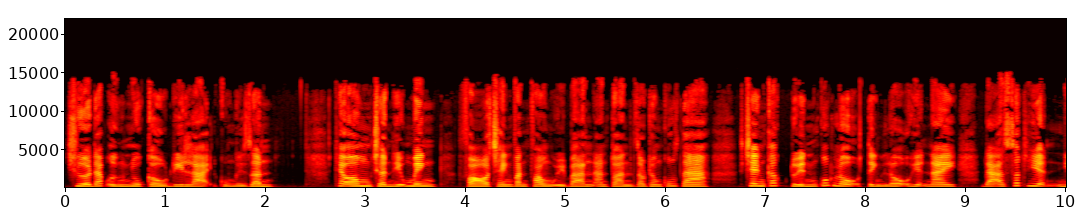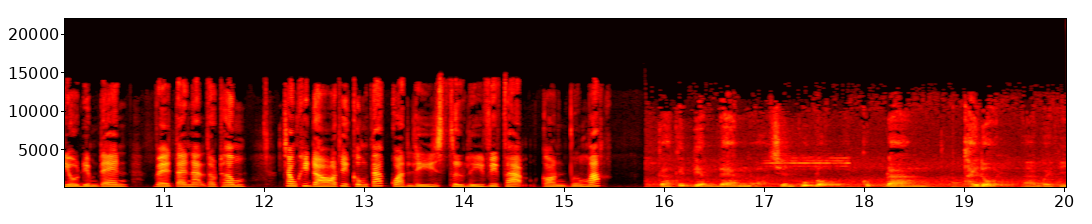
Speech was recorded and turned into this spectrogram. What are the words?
chưa đáp ứng nhu cầu đi lại của người dân. Theo ông Trần Hữu Minh, Phó Tránh Văn phòng Ủy ban An toàn Giao thông Quốc gia, trên các tuyến quốc lộ, tỉnh lộ hiện nay đã xuất hiện nhiều điểm đen về tai nạn giao thông. Trong khi đó, thì công tác quản lý, xử lý vi phạm còn vướng mắc. Các cái điểm đen ở trên quốc lộ cũng đang thay đổi à, bởi vì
